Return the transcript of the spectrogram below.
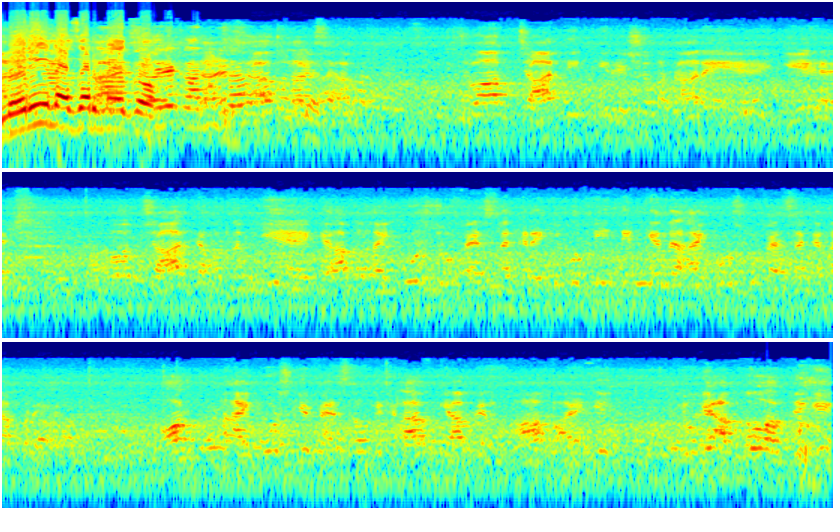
मेरी नज़र में तो आप चार दिन की रेशो बता रहे हैं ये है तो चार का मतलब ये है कि आप हाई कोर्ट जो फैसला करेंगे वो तीन दिन के अंदर हाई कोर्ट को फैसला करना पड़ेगा। और उन हाई कोर्ट के फैसलों के खिलाफ क्या फिर आप आएँगे? क्योंकि अब तो आप देखें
